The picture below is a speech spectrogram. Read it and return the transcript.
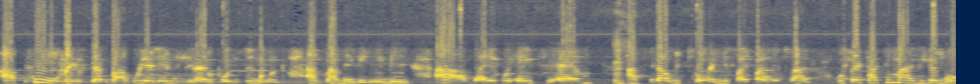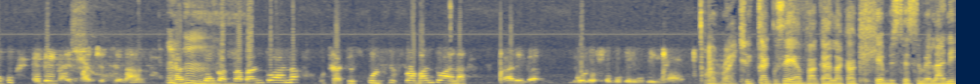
Aphume instead uba abuyele endlini ayopholisa ingqondo azame ngenye imini. Ahambe aye kwi-a t m afika withdraw enye i-five hundred rand. Usethatha imali ke ngoku ebengayibhajethelanga uthatha isonka sabantwana uthatha i-school fees sabantwana siqale ke ngolo hlobo ke ngoku ingxaki Alright, icacise yavakala kakuhle Mr Simelani.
